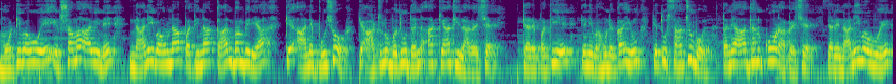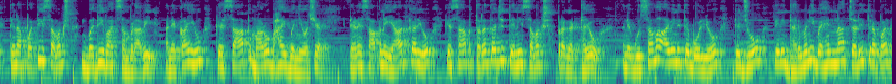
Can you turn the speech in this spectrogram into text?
મોટી વહુએ ઈર્ષામાં આવીને નાની વહુના પતિના કાન ભંભીર્યા કે આને પૂછો કે આટલું બધું ધન આ ક્યાંથી લાવે છે? ત્યારે પતિએ તેની વહુને કહ્યું કે તું સાચું બોલ, તને આ ધન કોણ આપે છે? ત્યારે નાની વહુએ તેના પતિ સમક્ષ બધી વાત સંભળાવી અને કહ્યું કે સાપ મારો ભાઈ બન્યો છે. તેણે સાપને યાદ કર્યો કે સાપ તરત જ તેની સમક્ષ પ્રગટ થયો અને ગુસ્સામાં આવીને તે બોલ્યો કે જો તેની ધર્મની બહેનના ચરિત્ર પર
